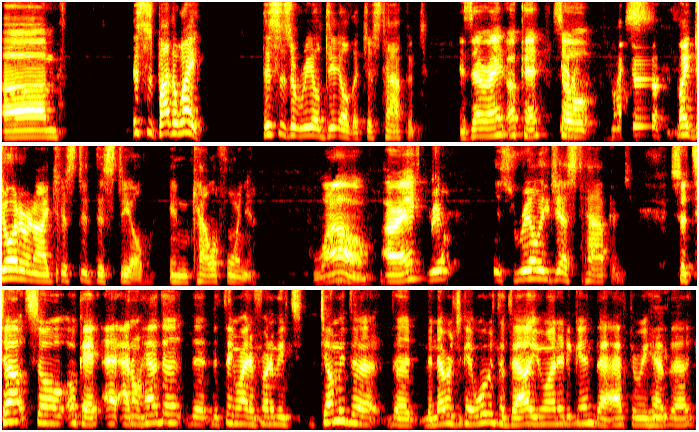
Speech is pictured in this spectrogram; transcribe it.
Um, This is, by the way, this is a real deal that just happened. is that right? Okay, so, My, my daughter and I just did this deal in California. wow, all right. Real, this really just happened. So tell, so, okay, I, I don't have the, the, the thing right in front of me. Tell me the, the, the numbers again. What was the value on it again? That after we have that?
